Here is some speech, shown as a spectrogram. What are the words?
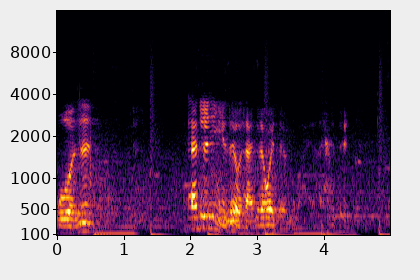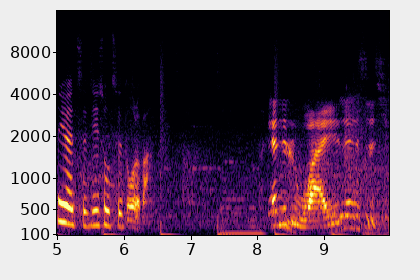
我是，但最近也是有男生会得乳癌，对。是因为雌激素吃多了吧？但是乳癌这件事情，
